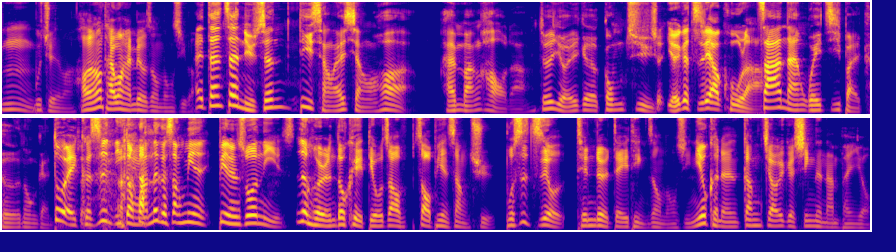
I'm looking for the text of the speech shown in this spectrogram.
嗯，不觉得吗？好像台湾还没有这种东西吧？哎、欸，但在女生立场来讲的话，还蛮好的、啊，就是有一个工具，就有一个资料库啦，渣男维基百科那种感觉。对，可是你懂吗？那个上面变成说，你任何人都可以丢照照片上去，不是只有 Tinder dating 这种东西。你有可能刚交一个新的男朋友，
